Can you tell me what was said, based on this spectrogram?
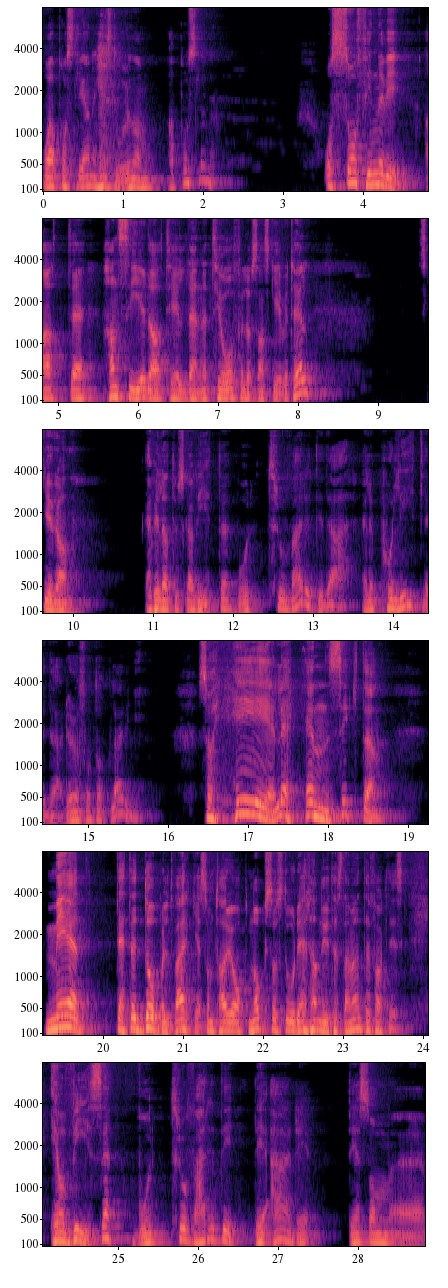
og apostlene historien om apostlene. Og så finner vi at eh, han sier da til denne Theofilos han skriver til, skriver han jeg vil at du skal vite hvor troverdig det er, eller pålitelig det er, det du har fått opplæring i. Så hele hensikten med dette dobbeltverket, som tar jo opp nokså stor del av Nytestamentet, faktisk, er å vise hvor troverdig det er, det, det som eh,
